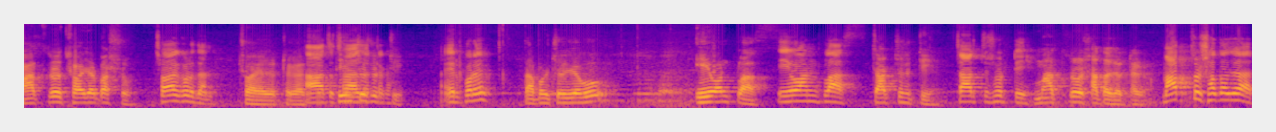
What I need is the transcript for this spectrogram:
মাত্র ছয় হাজার পাঁচশো। ছয় করে দেন। ছয় হাজার টাকা আচ্ছা ছয় হাজার টাকা। 364 এরপরে? তারপরে চলে যাব A one plus A one plus চার চৌষট্টি চার চৌষট্টি মাত্র সাত হাজার টাকা। মাত্র সাত হাজার?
